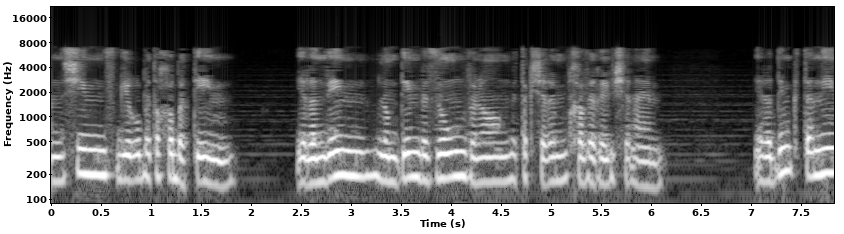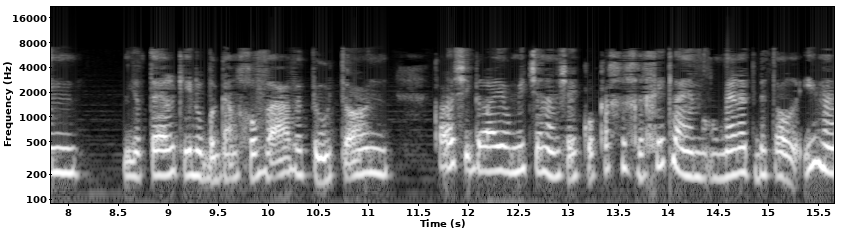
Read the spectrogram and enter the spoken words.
אנשים נסגרו בתוך הבתים, ילדים לומדים בזום ולא מתקשרים עם חברים שלהם. ילדים קטנים יותר כאילו בגן חובה ופעוטון כל השגרה היומית שלהם, שהיא כל כך הכרחית להם, אומרת בתור אימא,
